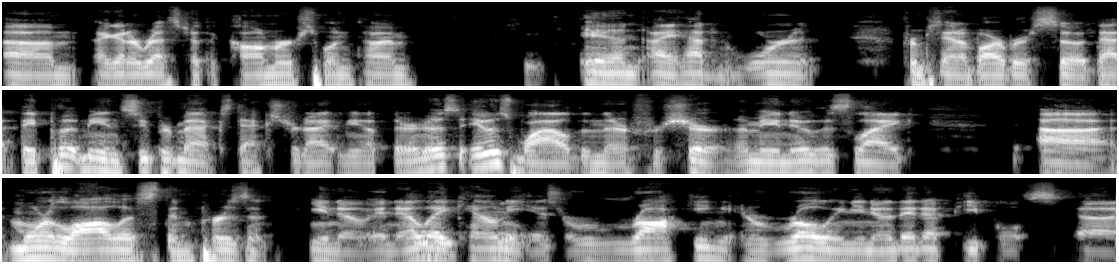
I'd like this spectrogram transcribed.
Um, I got arrested at the Commerce one time and I had a warrant from Santa Barbara, so that they put me in Supermax to extradite me up there, and it was it was wild in there for sure. I mean, it was like uh, more lawless than prison. You know, and LA County is rocking and rolling. You know, they'd have people, uh,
